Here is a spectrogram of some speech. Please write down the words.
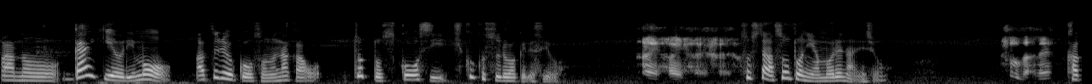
あの、外気よりも圧力をその中をちょっと少し低くするわけですよ。はいはいはいはい。そしたら外には漏れないでしょ。そうだね。か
